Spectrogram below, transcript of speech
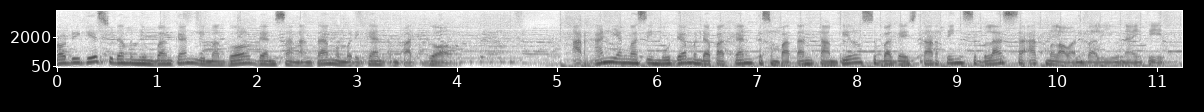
Rodriguez sudah menyumbangkan 5 gol dan Sananta memberikan 4 gol. Arhan yang masih muda mendapatkan kesempatan tampil sebagai starting 11 saat melawan Bali United.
